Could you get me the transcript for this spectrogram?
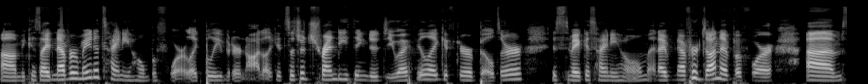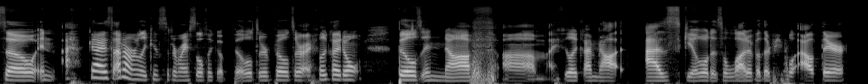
um, because I'd never made a tiny home before. Like, believe it or not, like it's such a trendy thing to do. I feel like if you're a builder, is to make a tiny home, and I've never done it before. Um, so, and guys, I don't really consider myself like a builder. Builder, I feel like I don't build enough. Um, I feel like I'm not as skilled as a lot of other people out there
